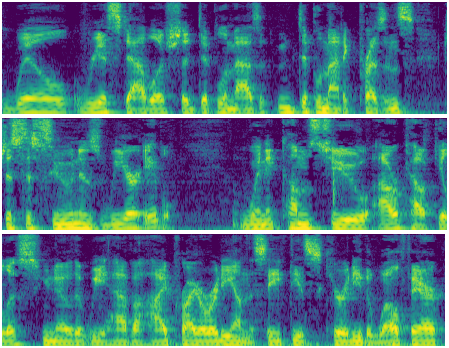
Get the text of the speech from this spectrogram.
will reestablish a diplomatic, presence just as soon as we are able. When it comes to our calculus, you know that we have a high priority on the safety and security, the welfare,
